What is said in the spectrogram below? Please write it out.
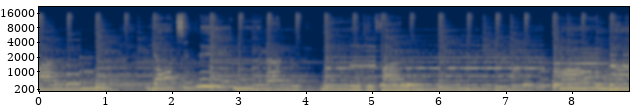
ฟัง อยากสิมีมือนั้นมือที่ฟังของเฮา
